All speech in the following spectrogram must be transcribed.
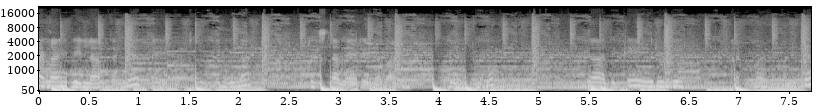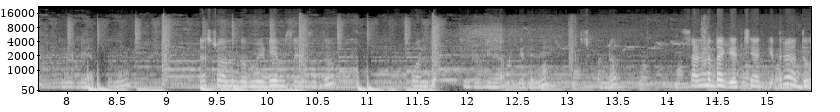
ತಳ ಅಂತಂದರೆ ಕೈ ಸ್ವಲ್ಪದಿಂದ ತಿರ್ಸ್ತಾನೆ ಇರಿ ಎಣ್ಣೆಗಳಿಗೆ ಈಗ ಅದಕ್ಕೆ ಈರುಳ್ಳಿ ಕಟ್ ಮಾಡ್ಕೊಂಡಿದ್ದೆ. ಈರುಳ್ಳಿ ಹಾಕ್ತೀನಿ. ಜಸ್ಟ್ ಒಂದು ಮೀಡಿಯಮ್ ಸೈಜದ್ದು ಒಂದು ಈರುಳ್ಳಿ ಹಾಕಿದ್ದೀನಿ. ಹಚ್ಕೊಂಡು ಸಣ್ಣದಾಗಿ ಹೆಚ್ಚಿ ಹಾಕಿದರೆ ಅದು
